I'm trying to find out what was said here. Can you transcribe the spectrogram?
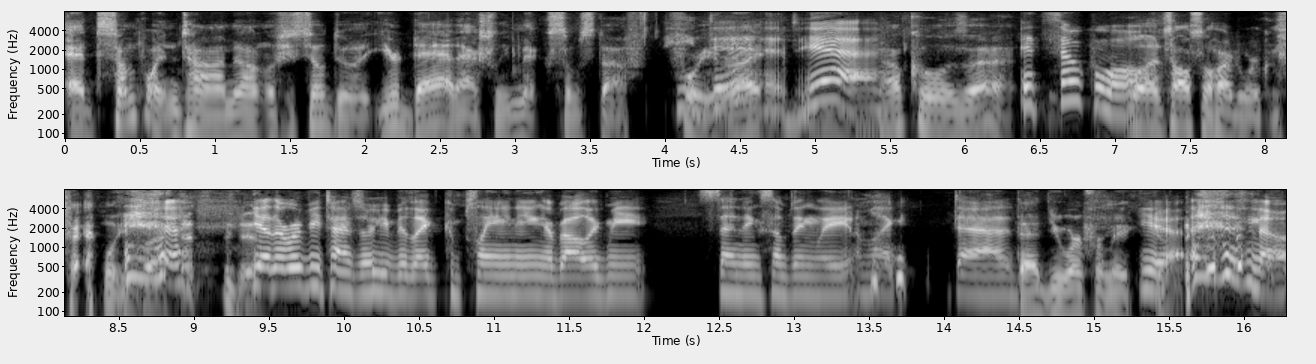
At some point in time, and I don't know if you still do it, your dad actually mixed some stuff for he you, did. right? Yeah. How cool is that? It's so cool. Well, it's also hard to work with family. But yeah, there would be times where he'd be like complaining about like me sending something late. I'm like, Dad. Dad, you work for me. Yeah. no,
